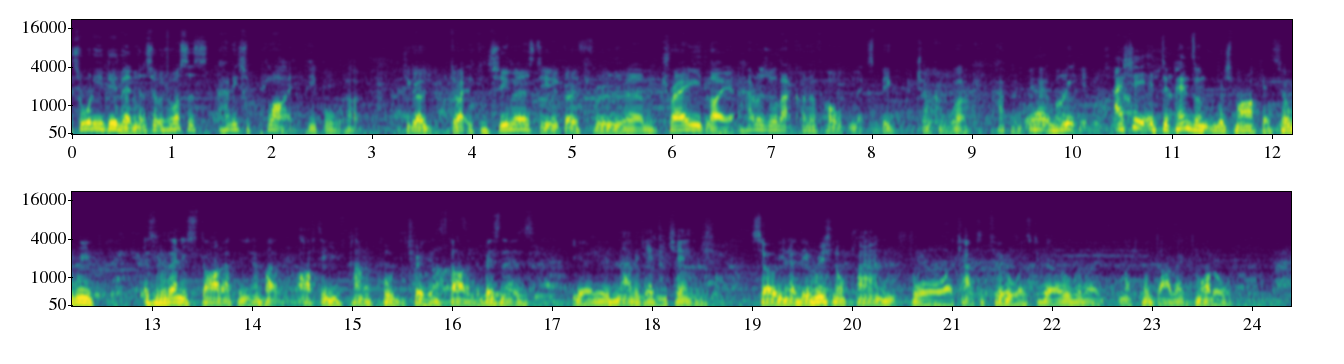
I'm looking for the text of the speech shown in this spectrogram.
so what do you do then? So what's this, how do you supply people? Like, do you go direct to consumers? Do you go through um, trade? Like, how does all that kind of whole next big chunk of work happen? Yeah, we, actually, it depends on which market. So we've, as with any startup, you know, but after you've kind of pulled the trigger and started the business, you're, you're navigating change. So, you know, the original plan for Chapter 2 was to go with a much more direct model.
